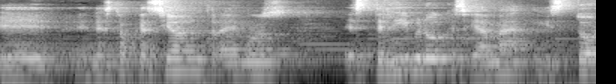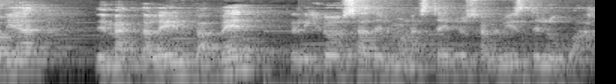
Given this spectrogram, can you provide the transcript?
eh, en esta ocasión traemos este libro que se llama Historia de Magdalene Babén, religiosa del monasterio San Luis de Lubac.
